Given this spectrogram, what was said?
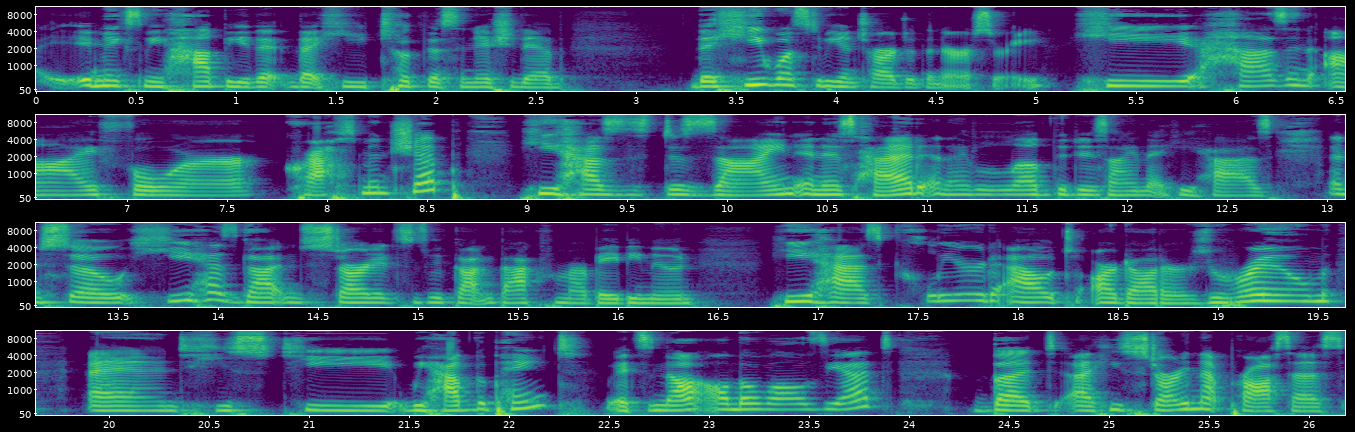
it makes me happy that, that he took this initiative that he wants to be in charge of the nursery. He has an eye for craftsmanship. He has this design in his head, and I love the design that he has. And so he has gotten started since we've gotten back from our baby moon. He has cleared out our daughter's room, and he's he we have the paint. It's not on the walls yet, but uh, he's starting that process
